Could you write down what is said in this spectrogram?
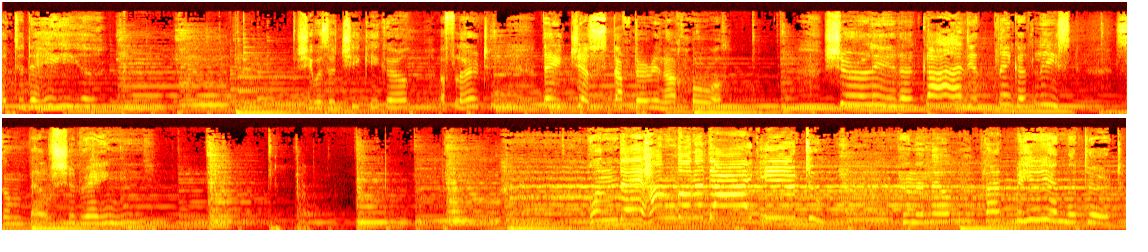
died today. She was a cheeky girl, a flirt. They just stuffed her in a hole. Surely to God, you'd think at least some bells should ring. One day I'm gonna die here too, and then they'll plant me in the dirt.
